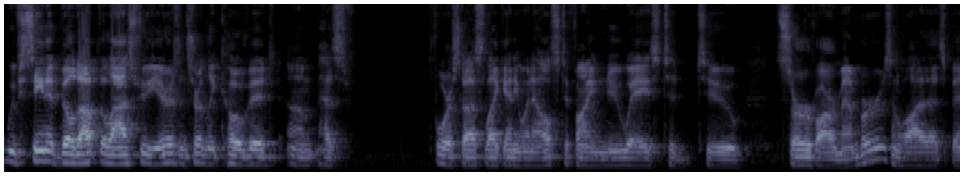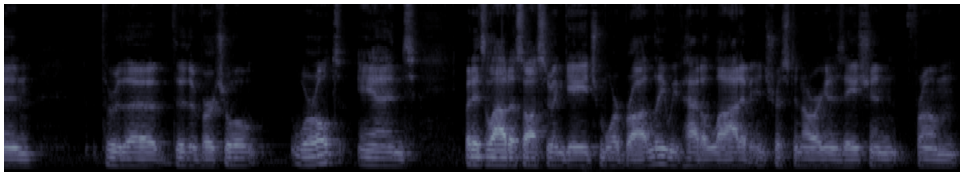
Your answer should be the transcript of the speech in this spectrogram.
we've seen it build up the last few years, and certainly COVID um, has forced us, like anyone else, to find new ways to to serve our members, and a lot of that's been through the through the virtual world and but it's allowed us also to engage more broadly. We've had a lot of interest in our organization from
